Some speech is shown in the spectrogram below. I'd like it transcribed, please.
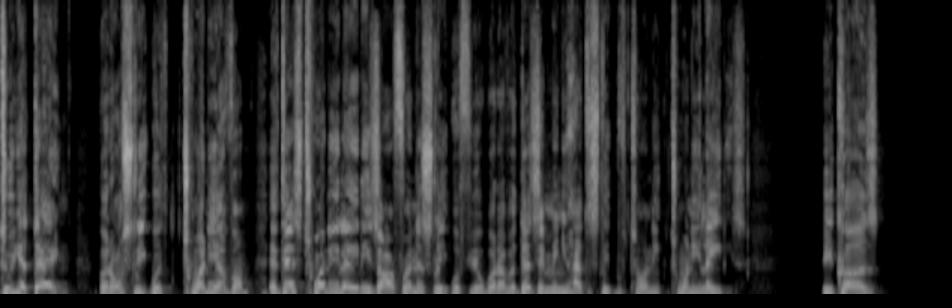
do your thing. But don't sleep with 20 of them. If there's 20 ladies offering to sleep with you or whatever, doesn't mean you have to sleep with 20, 20 ladies. Because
